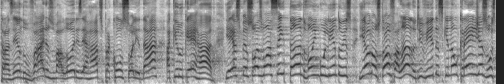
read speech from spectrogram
trazendo vários valores errados para consolidar aquilo que é errado. E aí as pessoas vão aceitando, vão engolindo isso. E eu não estou falando de vidas que não creem em Jesus,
